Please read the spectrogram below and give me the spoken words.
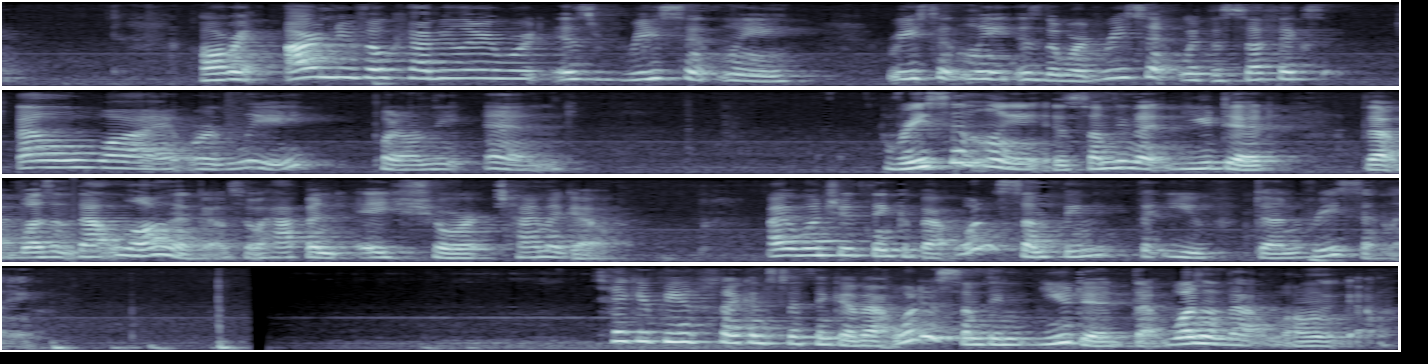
All right, our new vocabulary word is recently. Recently is the word recent with the suffix ly or ly put on the end. Recently is something that you did that wasn't that long ago, so it happened a short time ago. I want you to think about what is something that you've done recently. Take a few seconds to think about what is something you did that wasn't that long ago.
